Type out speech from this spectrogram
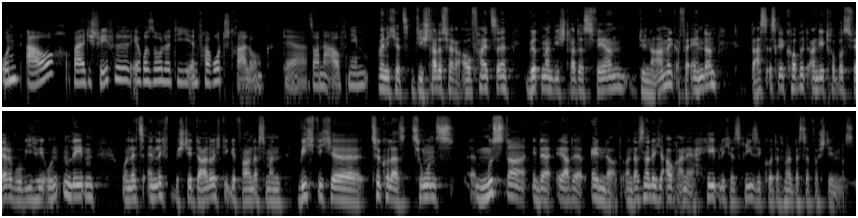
Und auch, weil die Schwefelaerosole die Infrarotstrahlung der Sonne aufnehmen. Wenn ich jetzt die Stratosphäre aufheize, wird man die Stratosphärendynamik verändern. Das ist gekoppelt an die Troposphäre, wo wir hier unten leben. Und letztendlich besteht dadurch die Gefahr, dass man wichtige Zirkulationsmuster in der Erde ändert. Und das ist natürlich auch ein erhebliches Risiko, das man besser verstehen muss.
